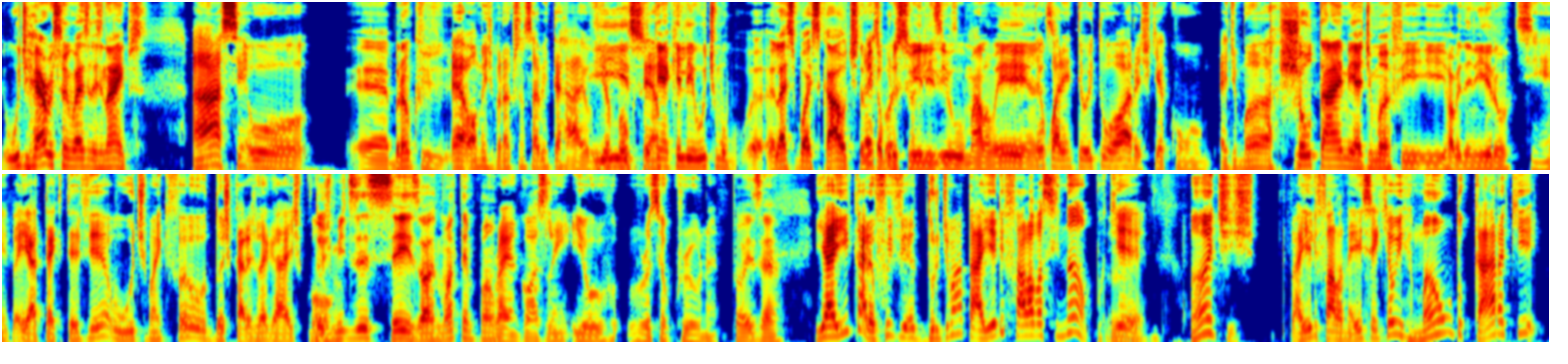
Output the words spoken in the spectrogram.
Woody Harrison e Wesley Snipes. Ah, sim, o. É, brancos. É, Homens Brancos Não Sabem Enterrar. Eu vi há pouco Isso, tempo. tem aquele último uh, Last Boy Scout também, Last que é o Bruce Scout, Willis e isso. o Marlon Wayans. Tem o 48 Horas, que é com Ed Murphy. Showtime, Ed Murphy e Robert De Niro. Sim, e até que teve o último aí, que foi o Dois Caras Legais com 2016, ó, mó tempão. Ryan Gosling e o Russell Crowe, né? Pois é. E aí, cara, eu fui ver Duro de Matar. E ele falava assim, não, porque Hum. antes... Aí ele fala, né? Esse aqui é o irmão do cara que,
